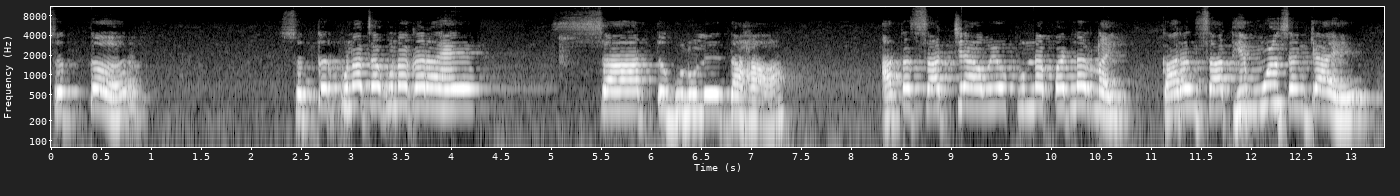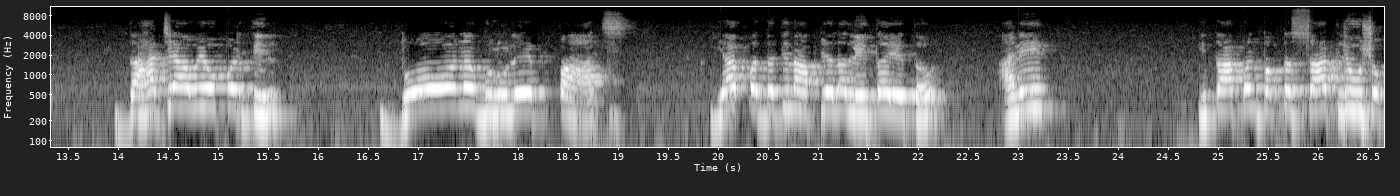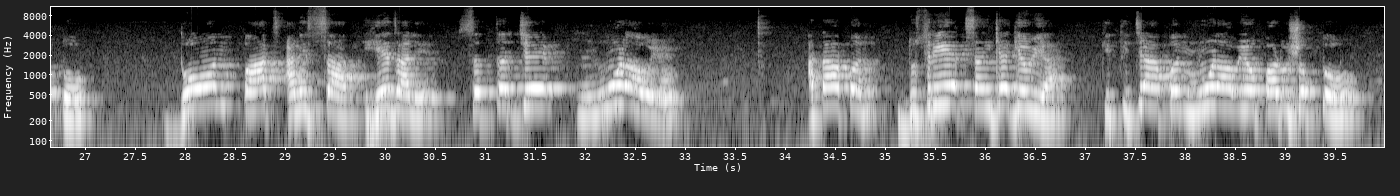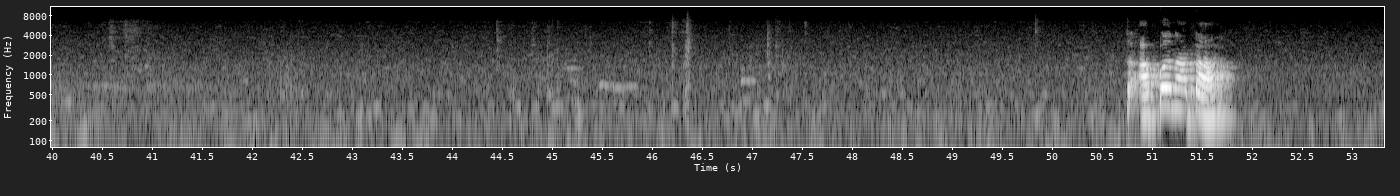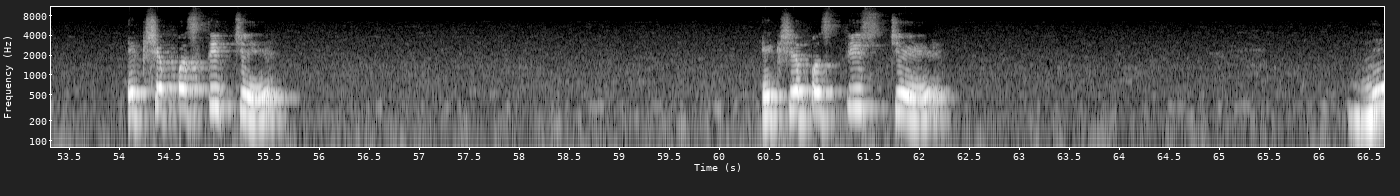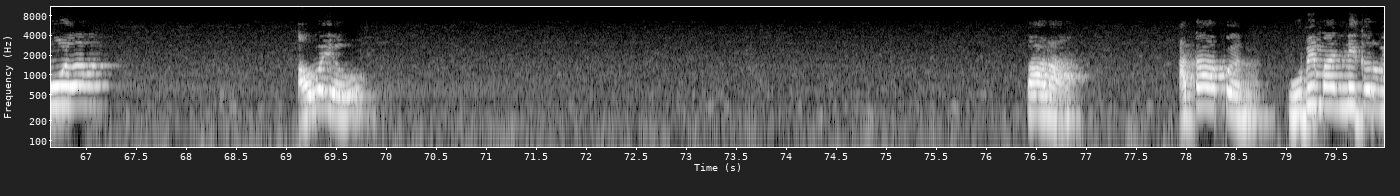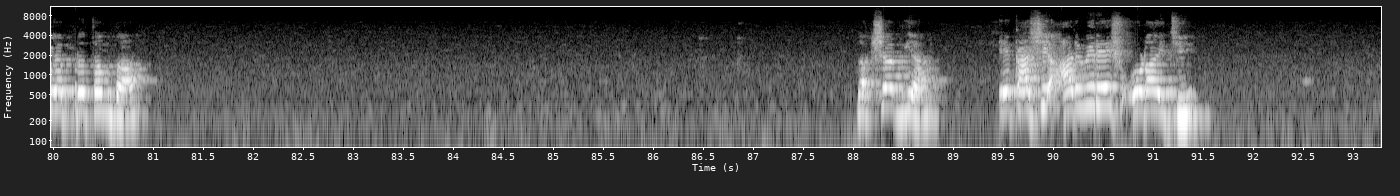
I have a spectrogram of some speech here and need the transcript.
सत्तर सत्तर कुणाचा गुणाकार आहे? सात गुणुले दहा. आता सातचे अवयव पुन्हा पडणार नाहीत कारण सात ही मूळ संख्या आहे. दहाचे अवयव पडतील. दोन गुणुले पाच. या पद्धतीनं आपल्याला लिहिता येतं. आणि इथं आपण फक्त सात लिहू शकतो. दोन पाच आणि सात हे झाले सत्तरचे मूळ अवयव. आता आपण दुसरी एक संख्या घेऊया की तिचे आपण मूळ अवयव पाडू शकतो. तर आपण आता एकशे पस्तीसचे एकशे पस्तीसचे मूळ अवयव पाडा. आता आपण उभी मांडणी करूया प्रथमतः. लक्षात घ्या एक अशी आडवी रेष ओढायची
